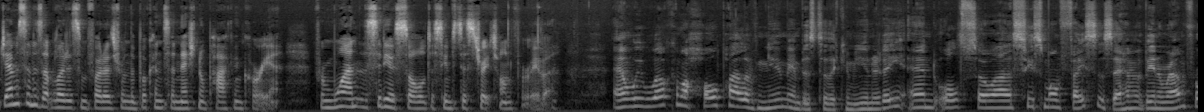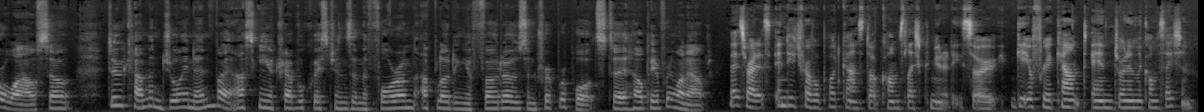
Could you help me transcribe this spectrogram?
Jamison has uploaded some photos from the Bukhansan National Park in Korea. From one, the city of Seoul just seems to stretch on forever. And we welcome a whole pile of new members to the community and also uh, see some old faces that haven't been around for a while. So do come and join in by asking your travel questions in the forum, uploading your photos and trip reports to help everyone out. That's right, it's indietravelpodcast.com slash community. So get your free account and join in the conversation.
